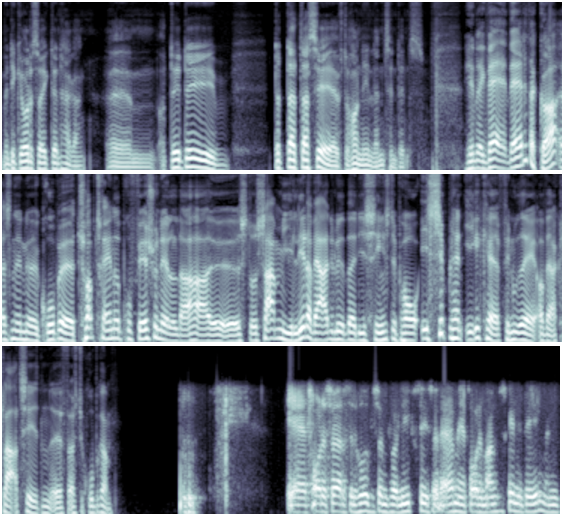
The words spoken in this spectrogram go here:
men det gjorde det så ikke den her gang. Øhm, og det, det, der, der, der ser jeg efterhånden en eller anden tendens. Henrik, hvad, hvad er det, der gør, at sådan en uh, gruppe toptrænede professionelle, der har øh, stået sammen i lidt af hvert i løbet af de seneste par år, simpelthen ikke kan finde ud af at være klar til den øh, første gruppekamp? Ja, jeg tror, det er svært at sætte hovedet på sådan på lige præcis, hvad det er, men jeg tror, det er mange forskellige dele. Men,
